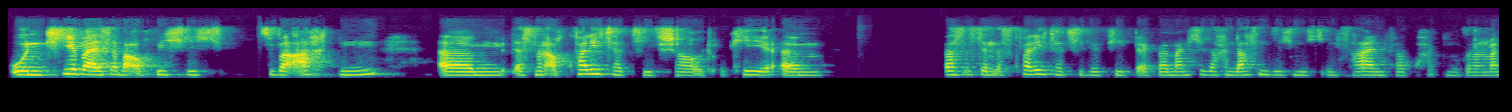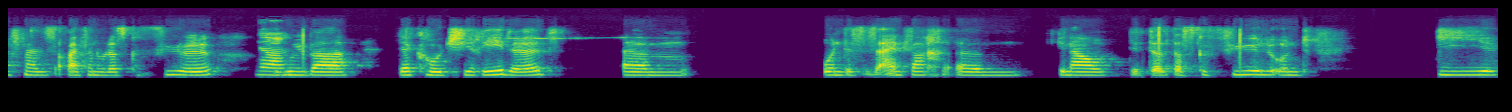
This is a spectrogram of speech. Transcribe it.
Und hierbei ist aber auch wichtig zu beachten, ähm, dass man auch qualitativ schaut, okay, ähm, was ist denn das qualitative Feedback? Weil manche Sachen lassen sich nicht in Zahlen verpacken, sondern manchmal ist es auch einfach nur das Gefühl, ja. worüber der Coach hier redet. Ähm, und es ist einfach ähm, genau das, Gefühl und die,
